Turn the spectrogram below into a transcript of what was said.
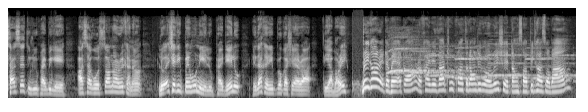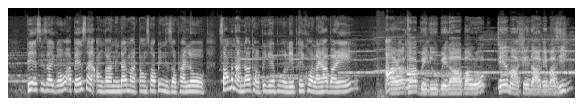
ဆာဆက်တူရီဖိုက်ပြီးကအာဆာကိုစောနာရိခနာလိုအပ်ချက်ဒီပန်ဖို့နေလူ Friday လို့ဒေသခံဒီ broadcast အရာသိရပါတယ်ဘရိခရဲတပယ်အတွန်းရခိုင်ဒေသထုခွာတောင်းတီကိုရိရှေတောင်စောပိခါစောပါဒီအစီဆိုင်ကိုအပဲဆိုင်အောင်ကာနေတိုင်းမှာတောင်စောပိနေစောဖရိုင်လို့စောင်းမနာနောက်ထောင်ပြီးခဲ့ဖို့လေးဖိတ်ခေါ်လိုက်ရပါတယ် အာရခပေသူပေသာအပေါင်းတို့ကျင်းမာရှင်းသာခဲ့ပါစီ။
